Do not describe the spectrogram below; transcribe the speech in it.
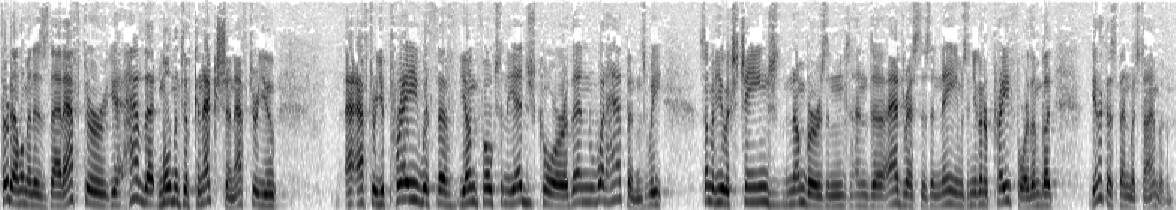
Third element is that after you have that moment of connection, after you after you pray with the young folks in the Edge Corps, then what happens? We, some of you exchange numbers and, and uh, addresses and names, and you're going to pray for them, but you're not going to spend much time with them.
